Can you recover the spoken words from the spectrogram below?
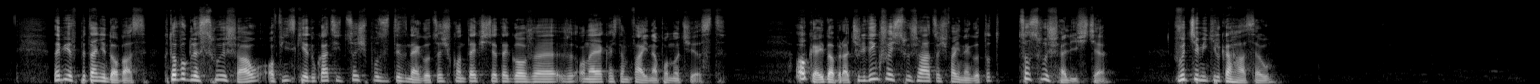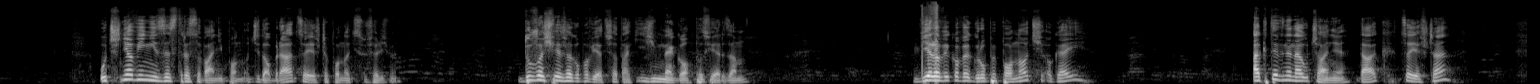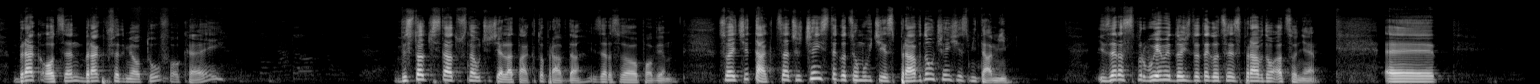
Najpierw pytanie do Was. Kto w ogóle słyszał o fińskiej edukacji coś pozytywnego, coś w kontekście tego, że, że ona jakaś tam fajna ponoć jest? Okej, dobra, czyli większość słyszała coś fajnego. To, co słyszeliście? Rzućcie mi kilka haseł. Uczniowie niezestresowani ponoć. Dobra, co jeszcze ponoć słyszeliśmy? Dużo świeżego powietrza, tak, i zimnego, potwierdzam. Wielowiekowe grupy ponoć, okej? Aktywne nauczanie, tak. Co jeszcze? Brak ocen, brak przedmiotów, okej. Wysoki status nauczyciela, tak, to prawda. I zaraz o opowiem. Słuchajcie, tak, to znaczy część z tego, co mówicie, jest prawdą, część jest mitami. I zaraz spróbujemy dojść do tego, co jest prawdą, a co nie. E,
